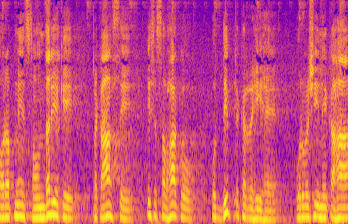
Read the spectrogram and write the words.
और अपने सौंदर्य के प्रकाश से इस सभा को उद्दीप्त कर रही है। उर्वशी ने कहा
